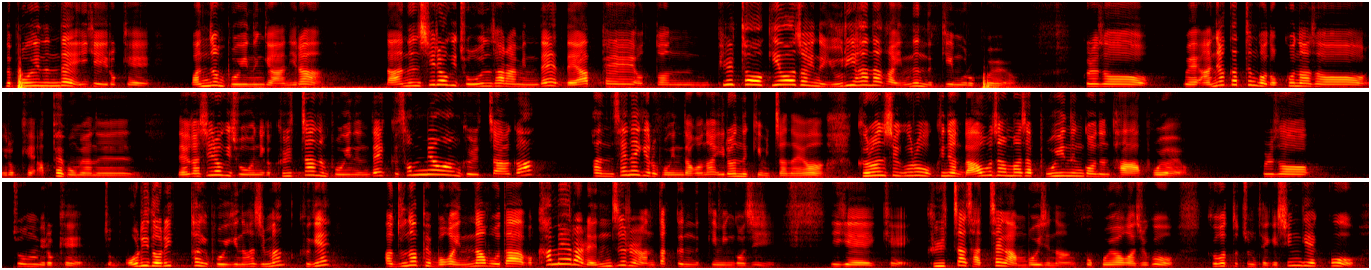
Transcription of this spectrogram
근데 보이는데 이게 이렇게 완전 보이는 게 아니라 나는 시력이 좋은 사람인데 내 앞에 어떤 필터 끼워져 있는 유리 하나가 있는 느낌으로 보여요. 그래서 왜 안약 같은 거 넣고 나서 이렇게 앞에 보면은 내가 시력이 좋으니까 글자는 보이는데 그 선명한 글자가 한 세네 개로 보인다거나 이런 느낌 있잖아요. 그런 식으로 그냥 나오자마자 보이는 거는 다 보여요. 그래서 좀 이렇게 좀 어리더릿하게 보이기는 하지만 그게 아, 눈앞에 뭐가 있나 보다 뭐 카메라 렌즈를 안 닦은 느낌인 거지 이게 이렇게 글자 자체가 안 보이지는 않고 보여가지고 그것도 좀 되게 신기했고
